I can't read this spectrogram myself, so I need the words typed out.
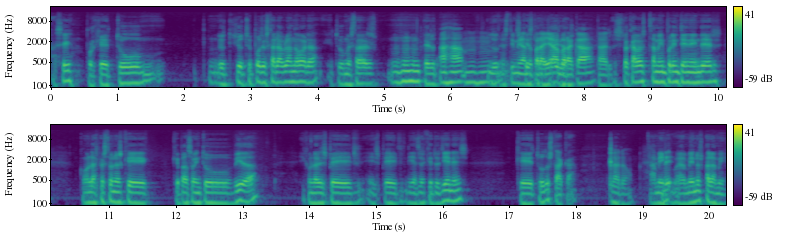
así. Porque tú, yo, yo te puedo estar hablando ahora y tú me estás, "Ujú, pero Ajá, ujú, Lo- estoy es que mirando para allá, para acá, tal. esto acabas también por entender con las personas que, que pasó en tu vida y con las exper- experiencias que tú tienes, que todo está acá. Claro. A mí, De- al menos para mí.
